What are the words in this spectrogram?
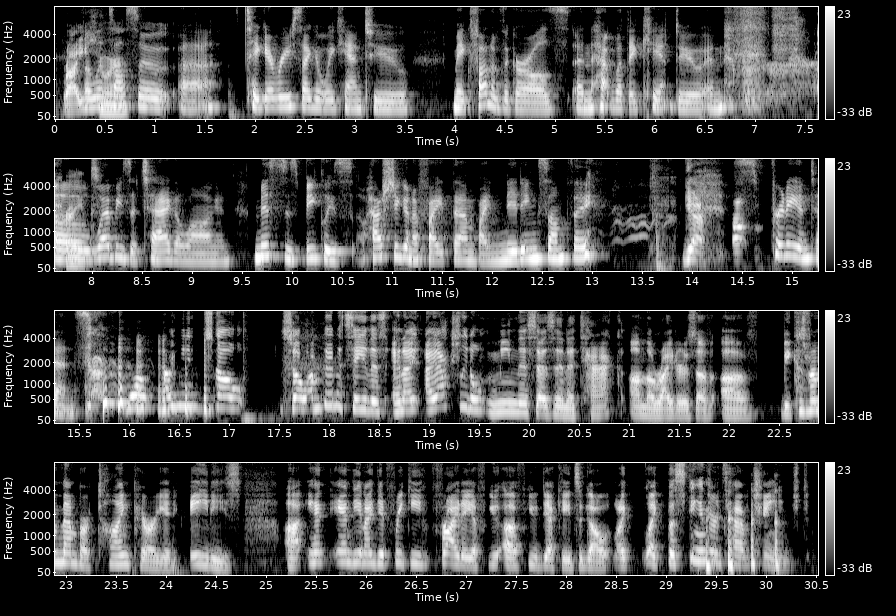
Right? But let's also uh, take every second we can to make fun of the girls and ha- what they can't do. And oh, right. Webby's a tag along, and Mrs. Beakley's how's she going to fight them by knitting something? Yeah, uh, it's pretty intense. well, I mean, so so I'm going to say this, and I, I actually don't mean this as an attack on the writers of of because remember time period 80s. Uh, and Andy and I did Freaky Friday a few a few decades ago. Like like the standards have changed,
